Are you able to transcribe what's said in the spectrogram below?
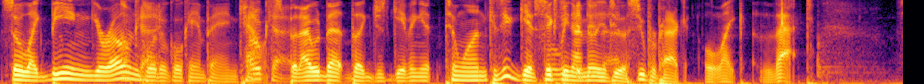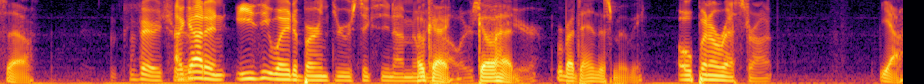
So like being your own Okay. political campaign counts. Okay. But I would bet like just giving it to one because you could give sixty nine do million to a super PAC like that. So very true. I got an easy way to burn through sixty-nine million Okay, go right ahead. Here. we're about to end this movie. Open a restaurant. Yeah,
